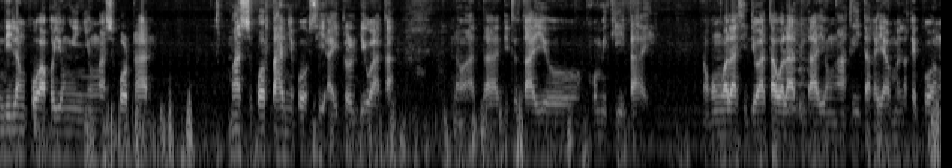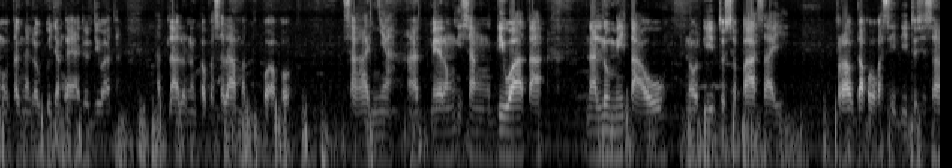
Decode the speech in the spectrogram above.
hindi lang po ako yung inyong uh, suportahan. Mas suportahan niyo po si Idol Diwata. No, at ah, dito tayo kumikita eh. No, kung wala si Diwata, wala rin tayong uh, kita. Kaya malaki po ang utang na loob ko dyan kay Idol Diwata. At lalo nagpapasalamat po ako sa kanya. At merong isang diwata na lumitaw no, dito sa Pasay. Proud ako kasi dito siya sa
